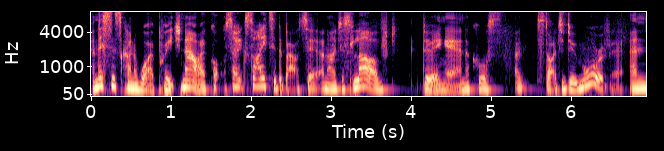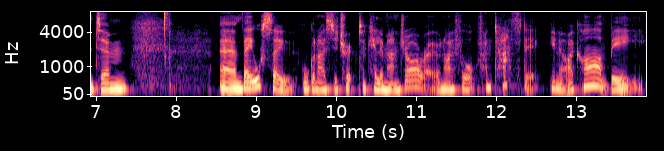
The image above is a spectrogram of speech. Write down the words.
and this is kind of what I preach now. I got so excited about it and I just loved doing it. And of course, I started to do more of it. And um, um, they also organised a trip to Kilimanjaro. And I thought, fantastic. You know, I can't be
